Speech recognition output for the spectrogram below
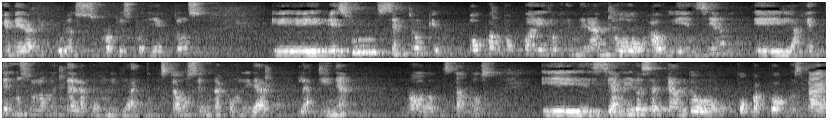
generan y curan sus propios proyectos. es un centro que poco a poco ha ido generando audiencia y la gente, no solamente de la comunidad, porque estamos en una comunidad latina, ¿no? Donde estamos, y se han ido acercando poco a poco. Está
